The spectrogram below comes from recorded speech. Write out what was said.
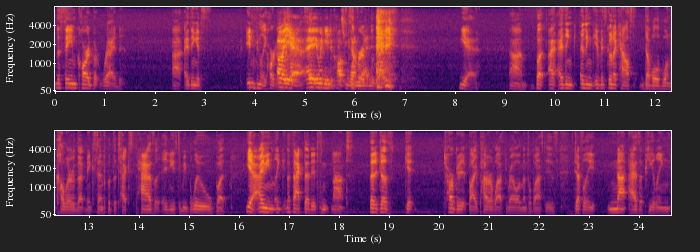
the same card but red, uh, I think it's infinitely harder. Oh yeah, it would need to cost one red. yeah, um, but I, I, think I think if it's going to cast double of one color, that makes sense with the text it has. It needs to be blue, but yeah, I mean, like the fact that it's not that it does get targeted by pyroblast and elemental blast is definitely not as appealing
